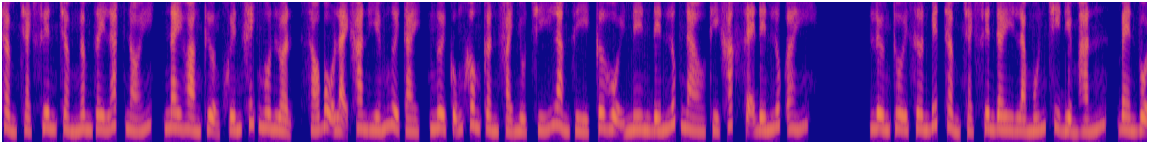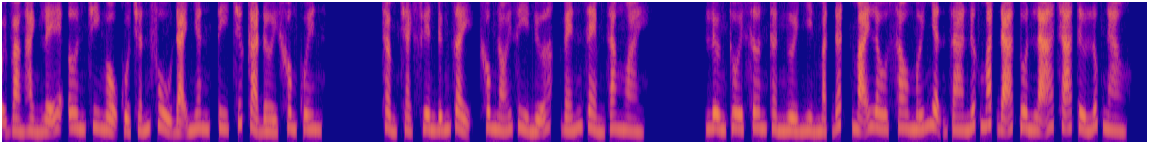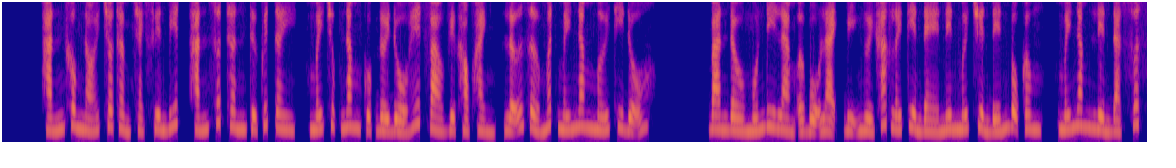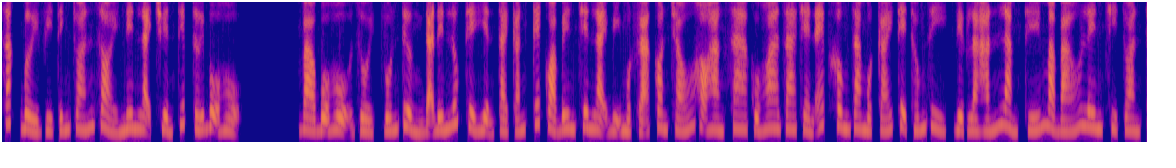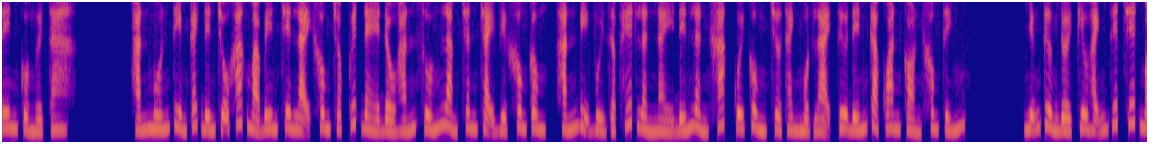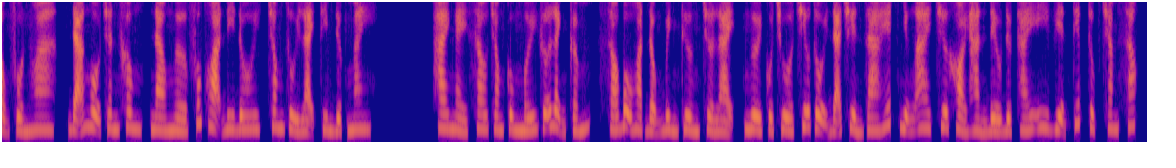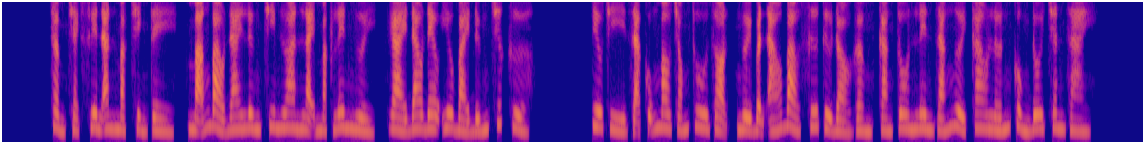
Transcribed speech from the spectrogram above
Thẩm Trạch Xuyên trầm ngâm dây lát nói, nay Hoàng thượng khuyến khích ngôn luận, sáu bộ lại khan hiếm người tài, người cũng không cần phải nhụt chí làm gì, cơ hội nên đến lúc nào thì khắc sẽ đến lúc ấy. Lương Thôi Sơn biết Thẩm Trạch Xuyên đây là muốn chỉ điểm hắn, bèn vội vàng hành lễ ơn chi ngộ của chấn phủ đại nhân ti trước cả đời không quên. Thẩm Trạch Xuyên đứng dậy, không nói gì nữa, vén rèm ra ngoài. Lương Thôi Sơn thần người nhìn mặt đất mãi lâu sau mới nhận ra nước mắt đã tuôn lã trã từ lúc nào. Hắn không nói cho Thẩm Trạch Xuyên biết, hắn xuất thân từ quyết Tây, mấy chục năm cuộc đời đổ hết vào việc học hành, lỡ giờ mất mấy năm mới thi đỗ. Ban đầu muốn đi làm ở bộ lại, bị người khác lấy tiền đè nên mới chuyển đến bộ công, mấy năm liền đạt xuất sắc bởi vì tính toán giỏi nên lại chuyển tiếp tới bộ hộ. Vào bộ hộ rồi, vốn tưởng đã đến lúc thể hiện tài cán, kết quả bên trên lại bị một gã con cháu họ hàng xa của hoa ra chèn ép không ra một cái thể thống gì, việc là hắn làm thế mà báo lên chỉ toàn tên của người ta. Hắn muốn tìm cách đến chỗ khác mà bên trên lại không cho quyết đè đầu hắn xuống làm chân chạy việc không công, hắn bị vùi dập hết lần này đến lần khác cuối cùng trở thành một lại tư đến cả quan còn không tính. Những tưởng đời kiêu hãnh giết chết mộng phồn hoa, đã ngộ chân không, nào ngờ phúc họa đi đôi, trong rủi lại tìm được may. Hai ngày sau trong cung mới gỡ lệnh cấm, sáu bộ hoạt động bình thường trở lại, người của chùa chiêu tội đã chuyển ra hết những ai chưa khỏi hẳn đều được Thái Y viện tiếp tục chăm sóc. Thẩm trạch xuyên ăn mặc chỉnh tề, mãng bảo đai lưng chim loan lại mặc lên người, gài đao đeo yêu bài đứng trước cửa. Tiêu trì dã cũng mau chóng thu dọn, người bận áo bào sư từ đỏ gầm càng tôn lên dáng người cao lớn cùng đôi chân dài.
